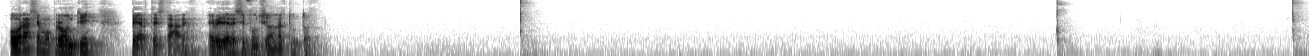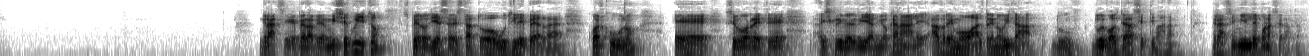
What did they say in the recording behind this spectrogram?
Ora siamo pronti per testare e vedere se funziona il tutto. Grazie per avermi seguito, spero di essere stato utile per qualcuno e se vorrete iscrivervi al mio canale avremo altre novità due volte alla settimana. Grazie mille, buona serata.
